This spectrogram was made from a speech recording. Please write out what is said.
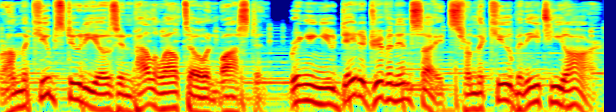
From the Cube studios in Palo Alto and Boston, bringing you data-driven insights from the Cube and ETR.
